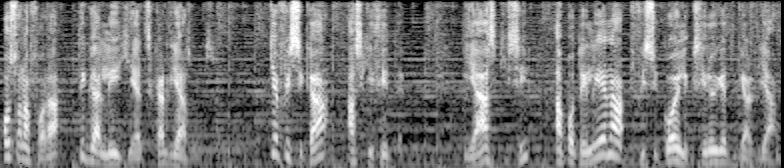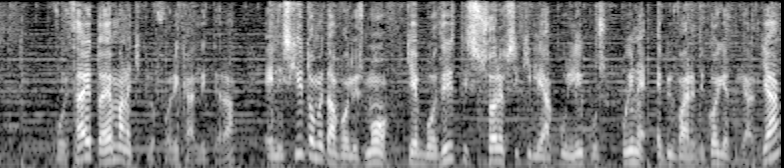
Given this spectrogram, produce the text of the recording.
όσον αφορά την καλή υγεία της καρδιάς μας. Και φυσικά ασκηθείτε. Η άσκηση αποτελεί ένα φυσικό ελιξίριο για την καρδιά. Βοηθάει το αίμα να κυκλοφορεί καλύτερα, ενισχύει το μεταβολισμό και εμποδίζει τη συσσόρευση κοιλιακού λίπους που είναι επιβαρυντικό για την καρδιά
